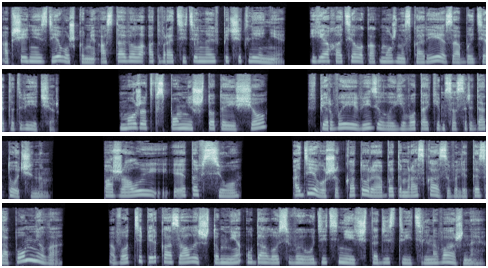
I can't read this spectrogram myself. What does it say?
Общение с девушками оставило отвратительное впечатление, и я хотела как можно скорее забыть этот вечер. Может, вспомнишь что-то еще? Впервые видела его таким сосредоточенным. Пожалуй, это все. А девушек, которые об этом рассказывали, ты запомнила? Вот теперь казалось, что мне удалось выудить нечто действительно важное.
